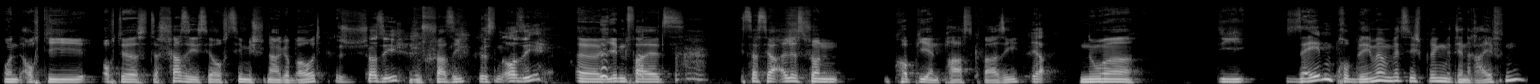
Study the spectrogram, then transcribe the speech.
Und auch die, auch das, das Chassis ist ja auch ziemlich nah gebaut. Das Chassis, Das Chassis. das ist ein Ossi. Äh, jedenfalls ist das ja alles schon Copy and Paste quasi. Ja. Nur dieselben Probleme mit sich bringen mit den Reifen.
